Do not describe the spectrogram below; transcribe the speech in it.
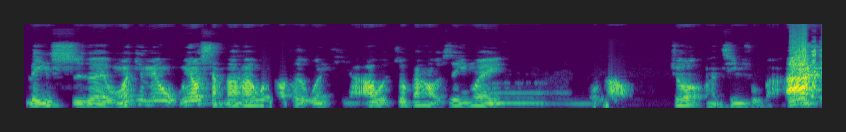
临时的，我完全没有没有想到他会问到这个问题啊！啊，我就刚好是因为我脑。就很清楚吧？啊！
